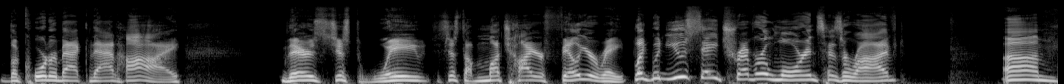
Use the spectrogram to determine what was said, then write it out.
the quarterback that high, there's just way, it's just a much higher failure rate. Like, would you say Trevor Lawrence has arrived? Um,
